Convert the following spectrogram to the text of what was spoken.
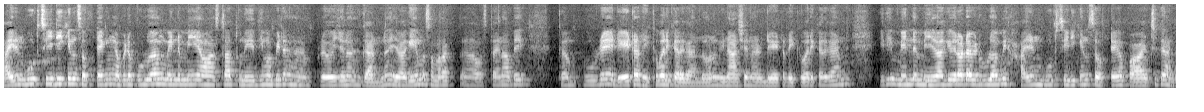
Hiron Boot CD කියන software එකෙන් අපිට පුළුවන් මෙන්න මේ අවස්ථා තුනේදීම අපිට ප්‍රයෝජන ගන්න. ඒ වගේම සමහරක් අවස්ථාවන අපේ කම්පියුටරේ data recovery කරගන්න ඕන විනාශ වෙන data recovery කරගන්න. ඉතින් මෙන්න මේ වගේ වෙලාවට අපිට පුළුවන් මේ Hiron Boot CD කියන software එක පාවිච්චි කරන්න.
